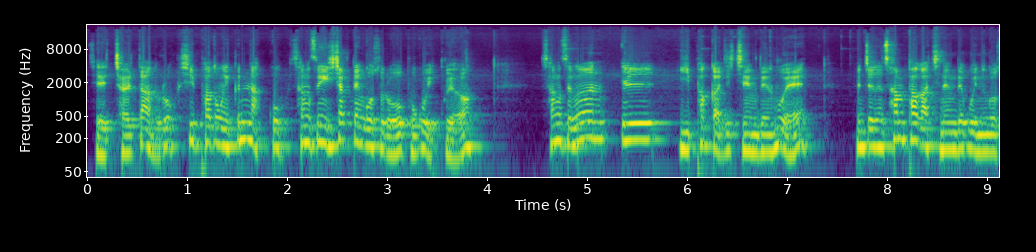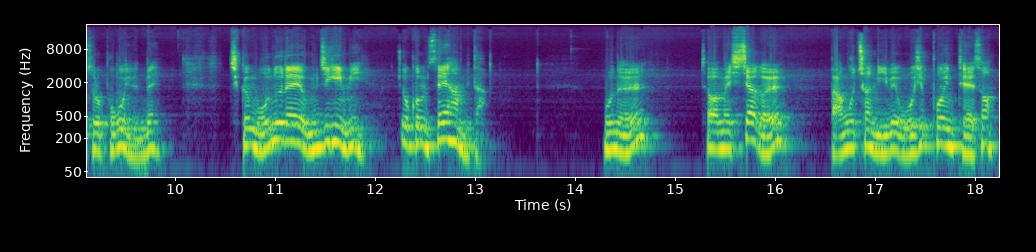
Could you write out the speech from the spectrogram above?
이제 절단으로 C파동이 끝났고 상승이 시작된 것으로 보고 있고요. 상승은 1, 2파까지 진행된 후에 현재는 3파가 진행되고 있는 것으로 보고 있는데 지금 오늘의 움직임이 조금 쎄합니다. 오늘 처음에 시작을 19,250포인트에서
